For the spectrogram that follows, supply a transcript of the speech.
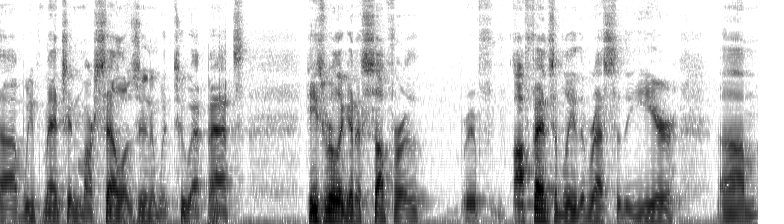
uh, we've mentioned Marcell Ozuna with two at bats. He's really going to suffer if, offensively the rest of the year. Um,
